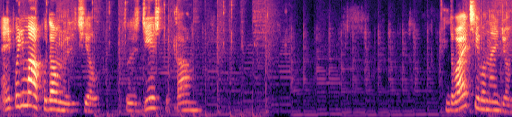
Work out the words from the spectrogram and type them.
Я не понимаю, куда он улетел. То здесь, то там. Давайте его найдем.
